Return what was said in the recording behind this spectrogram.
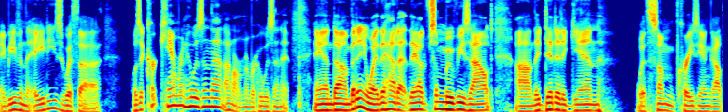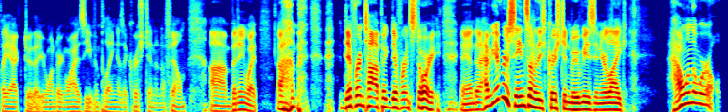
Maybe even the 80s with uh, was it Kirk Cameron who was in that? I don't remember who was in it. And um, but anyway, they had a, they had some movies out. Um, they did it again with some crazy ungodly actor that you're wondering why is he even playing as a Christian in a film. Um, but anyway, um, different topic, different story. And uh, have you ever seen some of these Christian movies and you're like, how in the world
